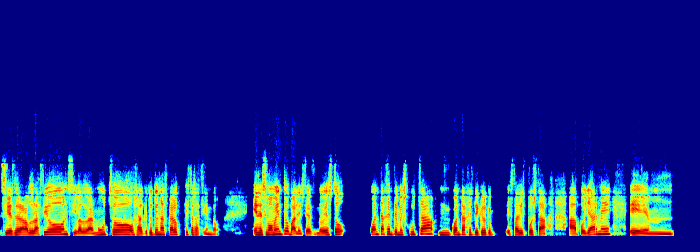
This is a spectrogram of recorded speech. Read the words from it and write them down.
si es de larga duración, si va a durar mucho, o sea, que tú tengas claro qué estás haciendo. En ese momento, vale, estoy haciendo esto, ¿cuánta gente me escucha? Mm, ¿Cuánta gente creo que está dispuesta a apoyarme? Em,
